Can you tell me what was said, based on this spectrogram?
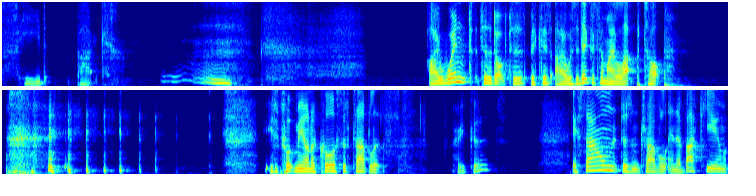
Feedback. I went to the doctors because I was addicted to my laptop. He's put me on a course of tablets. Very good. If sound doesn't travel in a vacuum,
